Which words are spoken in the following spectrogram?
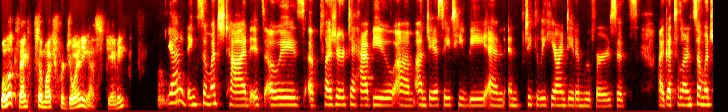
Well, look, thanks so much for joining us, Jaymie. Yeah, thanks so much, Todd. It's always a pleasure to have you um, on JSA TV and, and particularly here on Data Movers. It's I got to learn so much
